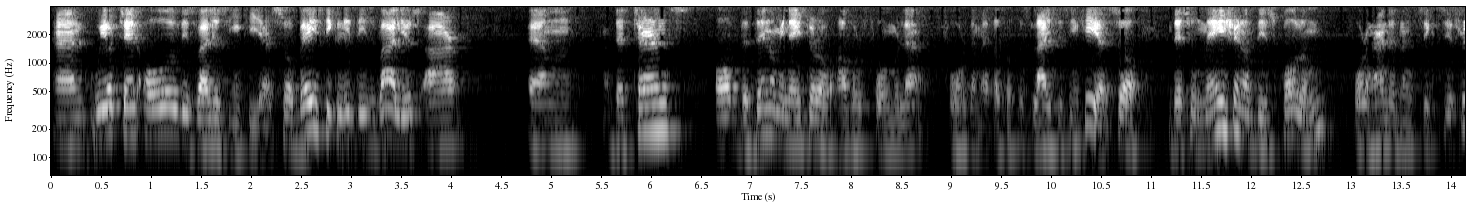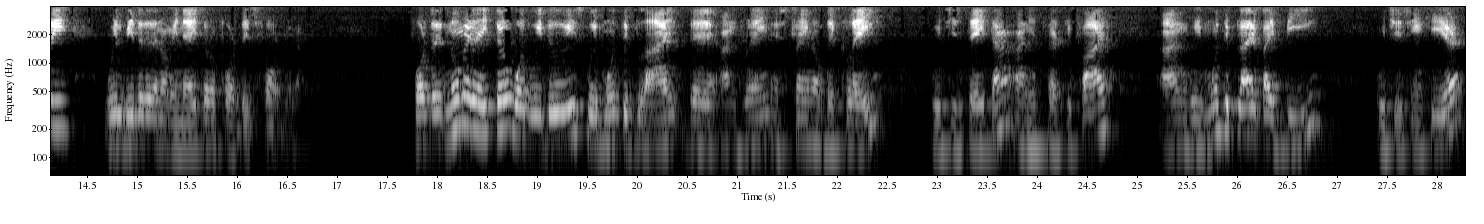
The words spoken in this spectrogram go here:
and we obtain all these values in here. So basically, these values are um, the terms of the denominator of our formula for the method of the slices in here. So the summation of this column, 463, will be the denominator for this formula. For the numerator, what we do is we multiply the undrained strain of the clay, which is data, and it's 35, and we multiply by B, which is in here,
